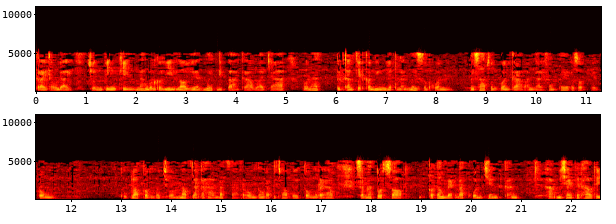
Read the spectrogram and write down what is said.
ไกลเท่าใดชนผิงผิงนั่งบนเก้าอี้ล่อเลื่อนไม่ติดตากล่าววาจาหัวหน้าตึกทั้งเจ็ดก็นิ่งเงียบนั้นไม่สมควร ไม่ทราบสมควรกล่าวอันใดฮ่องเต้ประสบเหตุตรง ถูกลอบกลมรถชนนอกจากทหารรักษาพระองค์ต้องรับผิดชอบโดยตรงแล้ว สำนักตรวจสอบก็ต้องแบกรับผลเช่นกัน หากไม่ใช่แต่เท่าที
